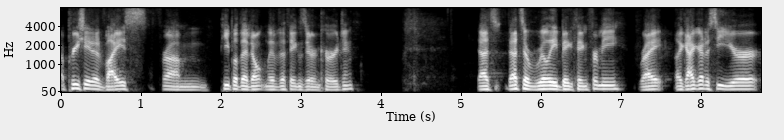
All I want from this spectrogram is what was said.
appreciate advice from people that don't live the things they're encouraging. That's that's a really big thing for me, right? Like I got to see your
